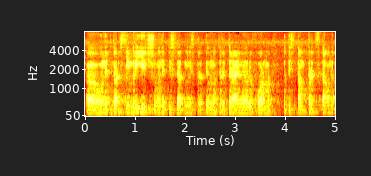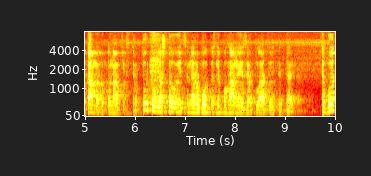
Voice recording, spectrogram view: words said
Вони тепер всі мріють, що вони після адміністративно-територіальної реформи кудись там представниками виконавчих структур повлаштовуються на роботу з непоганою зарплатою і так далі. Так от,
